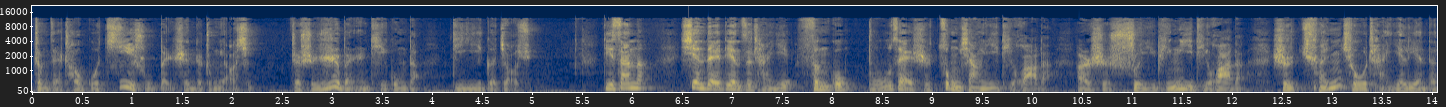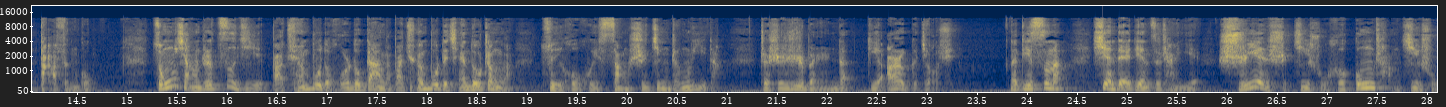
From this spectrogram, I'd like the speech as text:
正在超过技术本身的重要性。这是日本人提供的第一个教训。第三呢？现代电子产业分工不再是纵向一体化的，而是水平一体化的，是全球产业链的大分工。总想着自己把全部的活都干了，把全部的钱都挣了，最后会丧失竞争力的。这是日本人的第二个教训。那第四呢？现代电子产业实验室技术和工厂技术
